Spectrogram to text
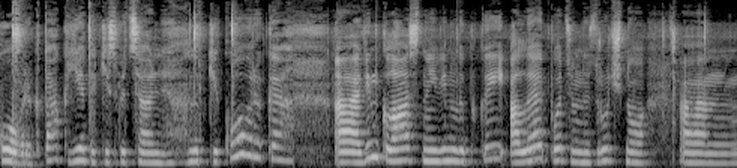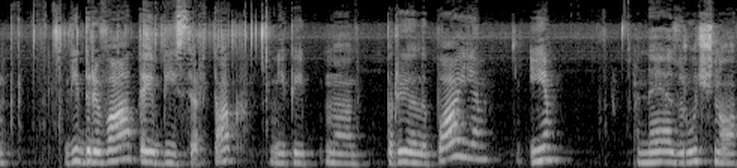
коврик. Так, є такі спеціальні липкі коврики. Він класний, він липкий, але потім незручно. ем, відривати бісер, так, який прилипає, і незручно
